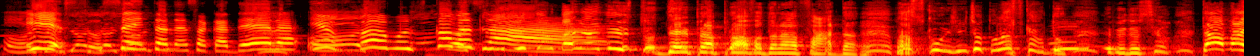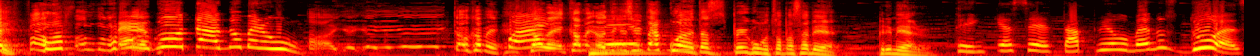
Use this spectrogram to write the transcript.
Ai, Isso, ai, ai, senta nessa cadeira e vamos acredito, mas Eu começar. não estudei pra prova, dona Fada. Lascou, gente, eu tô lascado. Ai, Meu Deus do céu. Tá, vai, fala, fala, dona Fada. Pergunta número 1. Um. Ai, ai, ai, ai. Calma, calma aí, calma aí, calma aí. Eu tenho que acertar quantas perguntas só pra saber? Primeiro. Tem que acertar pelo menos duas.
